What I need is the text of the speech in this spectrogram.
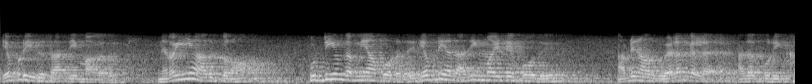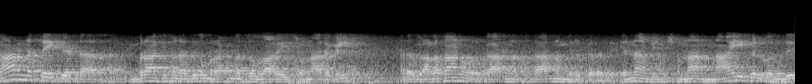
எப்படி இது சாத்தியமாகுது? நிறைய அறுக்கிறோம். குட்டியும் கம்மியாக போடுறது எப்படி அது அதிகமாகிட்டே போகுது? அப்படின்னு அவருக்கு விளங்கலை. அதற்குரிய காரணத்தை கேட்டார். இப்ராஹிம் அதுகம் ரஹமத்துல்லாரை சொன்னார்கள் அதற்கு அழகான ஒரு காரண காரணம் இருக்கிறது. என்ன அப்படின்னு சொன்னால் நாய்கள் வந்து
